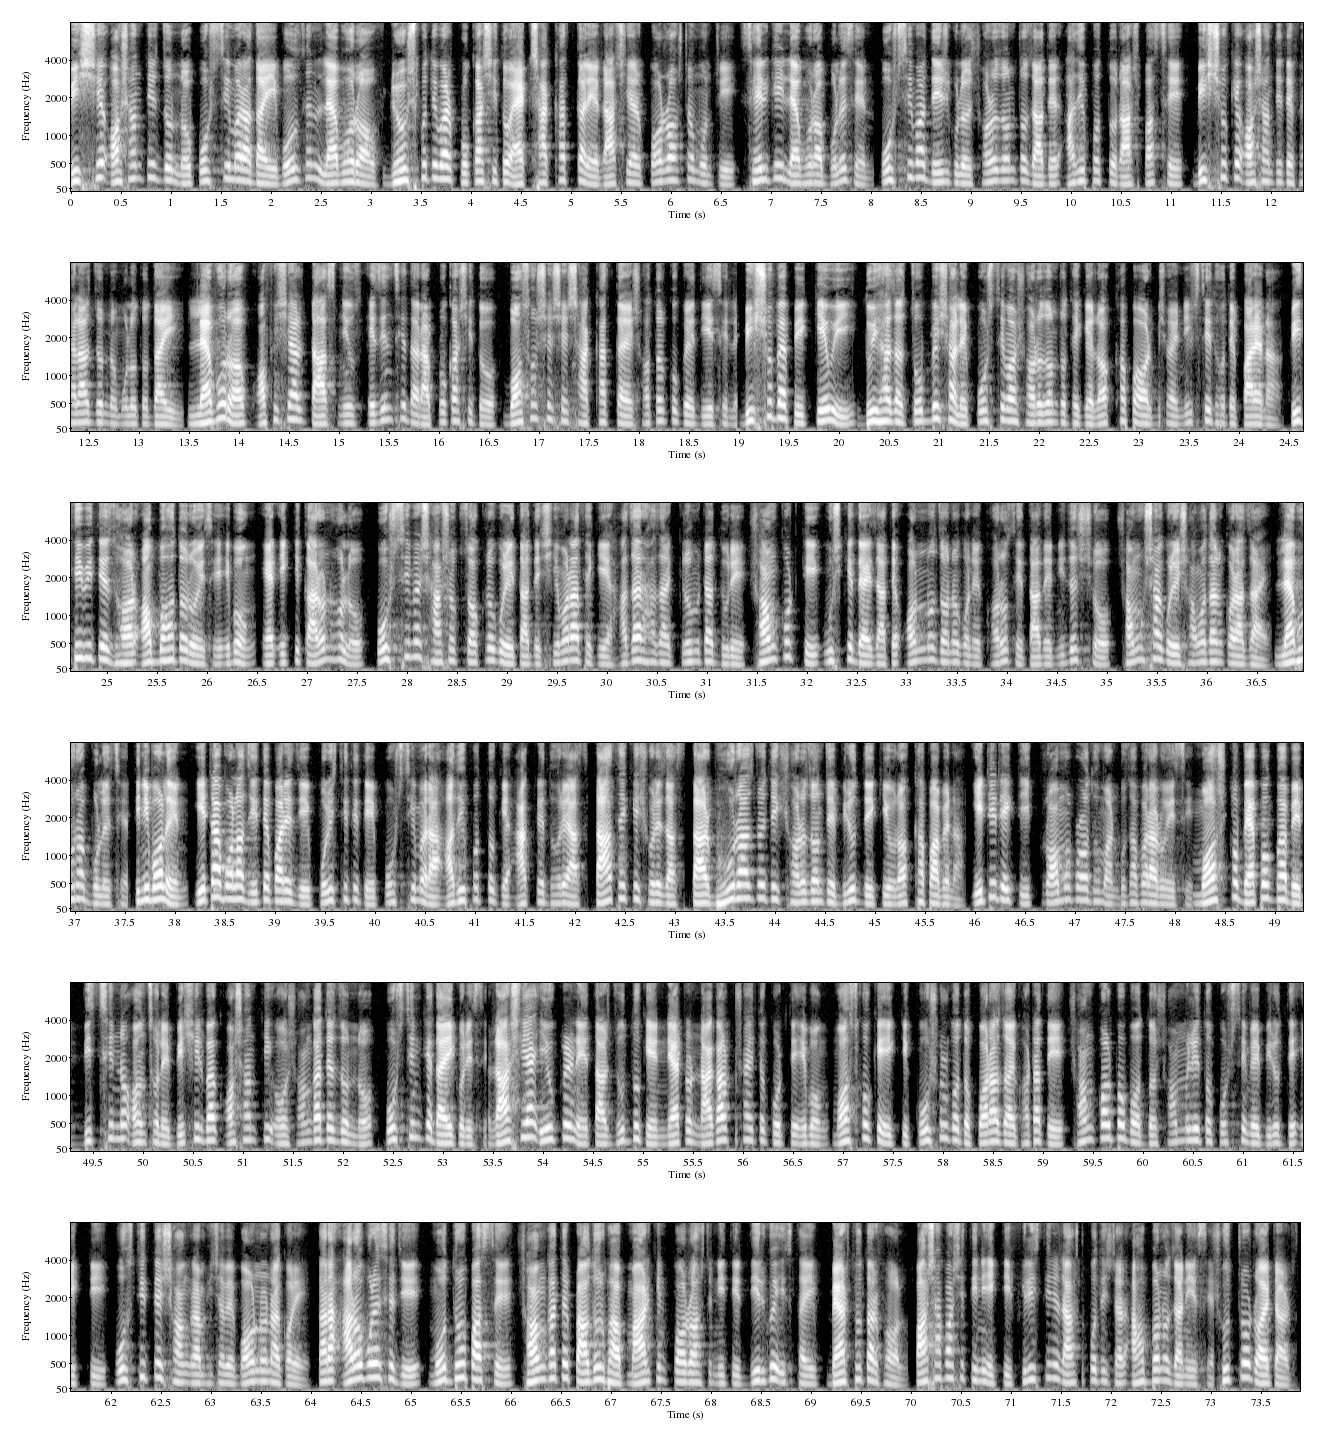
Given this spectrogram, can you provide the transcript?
বিশ্বে অশান্তির জন্য পশ্চিমারা দায়ী বলছেন ল্যাভরভ। বৃহস্পতিবার প্রকাশিত এক সাক্ষাৎকারে রাশিয়ার পররাষ্ট্রমন্ত্রী সের্গেই ল্যাভরভ বলেছেন, পশ্চিমা দেশগুলোর ষড়যন্ত্র যাদের আধিপত্য হ্রাস পাচ্ছে, বিশ্বকে অশান্তিতে ফেলার জন্য মূলত দায়ী। Lavrov official TASS news agency দ্বারা প্রকাশিত বছর শেষে সাক্ষাৎকারে সতর্ক করে দিয়েছিলেন। বিশ্বব্যাপী কেউই দুই হাজার চব্বিশ সালে পশ্চিমা ষড়যন্ত্র থেকে রক্ষা পাওয়ার বিষয়ে নিশ্চিত হতে পারে না। পৃথিবীতে ঝড় অব্যাহত রয়েছে এবং এর একটি কারণ হল পশ্চিমের শাসক চক্রগুলি তাদের সীমানা থেকে হাজার হাজার কিলোমিটার দূরে সংকটকে উস্কে দেয় যাতে অন্য জনগণের খরচে তাদের নিজস্ব সমস্যাগুলি সমাধান করা যায় ল্যাভরভ বলেছেন তিনি বলেন, এটা বলা যেতে পারে যে পরিস্থিতিতে পশ্চিমারা আধিপত্যকে আঁকড়ে ধরে আছে তা থেকে সরে যাচ্ছে তার ভূ রাজনৈতিক ষড়যন্ত্রের বিরুদ্ধে কেউ রক্ষা পাবে না। এটির একটি ক্রমবর্ধমান বোঝাপড়া রয়েছে। মস্কো ব্যাপকভাবে বিচ্ছিন্ন অঞ্চলে বেশিরভাগ অশান্তি ও সংঘাতের জন্য পশ্চিমকে দায়ী করেছে। রাশিয়া, ইউক্রেনে তার যুদ্ধকে ন্যাটো নাগাল প্রসারিত করতে এবং মস্কোকে একটি কৌশলগত পরাজয় ঘটাতে সংকল্পবদ্ধ সম্মিলিত পশ্চিমের বিরুদ্ধে একটি অস্তিত্বের সংগ্রাম হিসাবে বর্ণনা করে। তারা আরও বলেছে যে, মধ্যপ্রাচ্যে সংঘাতের প্রাদুর্ভাব মার্কিন পররাষ্ট্র নীতির দীর্ঘস্থায়ী ব্যর্থতার ফল। পাশাপাশি তিনি একটি ফিলিস্তিনি রাষ্ট্র প্রতিষ্ঠার আহ্বানও জানিয়েছেন। সূত্র রয়টার্স।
